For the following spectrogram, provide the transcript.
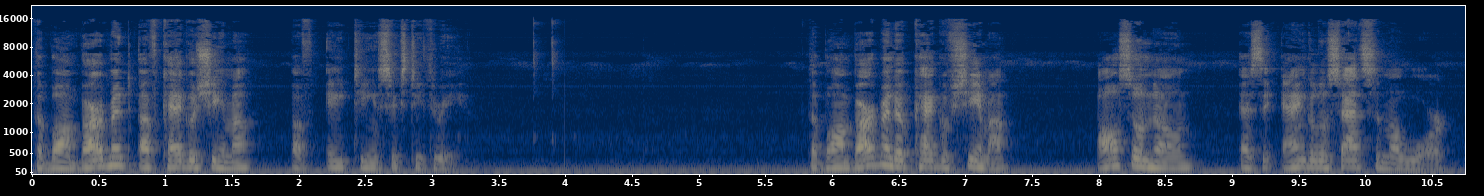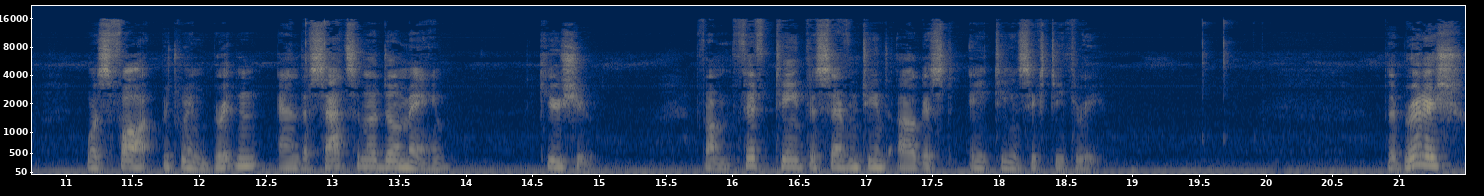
The Bombardment of Kagoshima of 1863. The Bombardment of Kagoshima, also known as the Anglo-Satsuma War, was fought between Britain and the Satsuma domain, Kyushu, from 15th to 17th August 1863. The British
